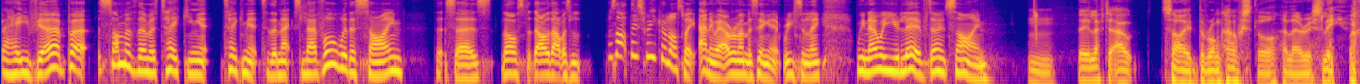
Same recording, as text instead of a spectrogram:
behaviour, but some of them are taking it taking it to the next level with a sign that says "last." Oh, that was was that this week or last week? Anyway, I remember seeing it recently. We know where you live. Don't sign. Mm. They left it outside the wrong house, though, hilariously.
